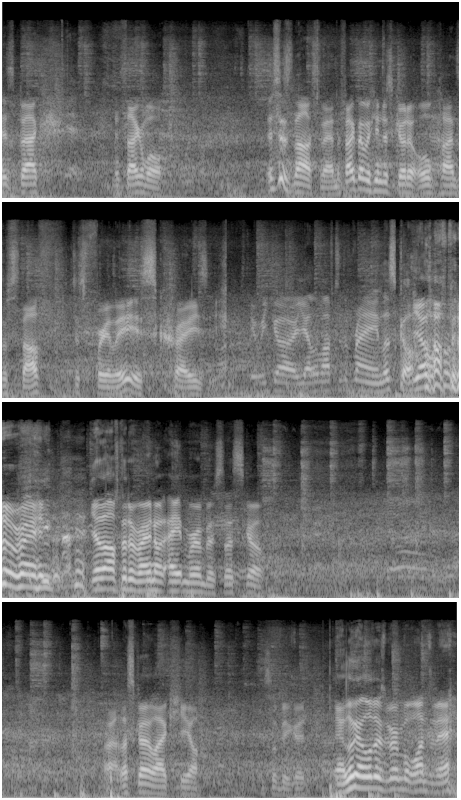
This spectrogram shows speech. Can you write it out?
is back in Sagamore. This is nice, man. The fact that we can just go to all kinds of stuff just freely is crazy. Here we go. Yellow after the rain. Let's go. Yellow after the rain. Yellow after the rain on eight marimbas. Let's go. All right, let's go like here. This will be good. Yeah, look at all those marimba ones, man.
